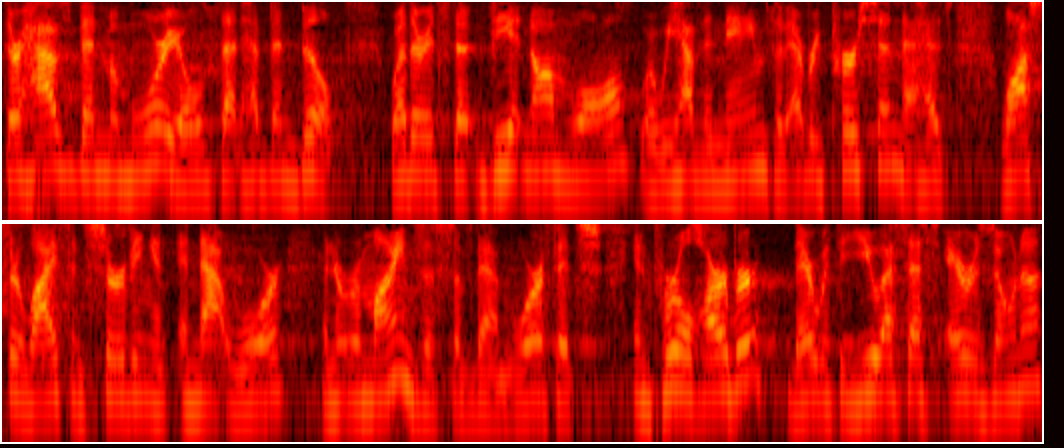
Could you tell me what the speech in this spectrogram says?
there has been memorials that have been built. Whether it's the Vietnam Wall, where we have the names of every person that has lost their life in serving in, in that war, and it reminds us of them. Or if it's in Pearl Harbor, there with the USS Arizona,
